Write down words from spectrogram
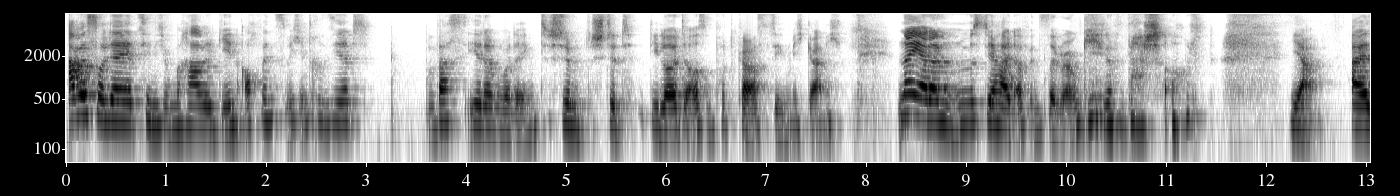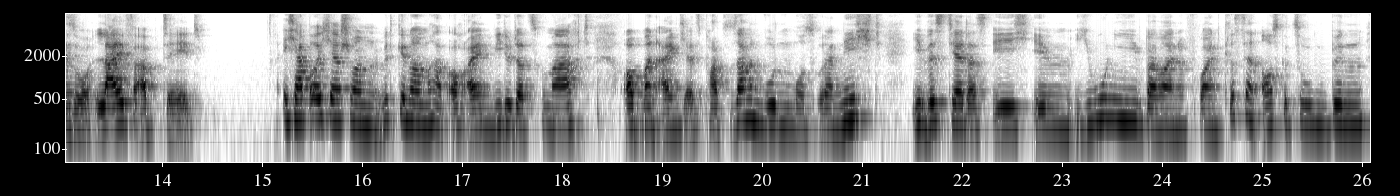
Aber es soll ja jetzt hier nicht um Haare gehen, auch wenn es mich interessiert, was ihr darüber denkt. Stimmt, stimmt. Die Leute aus dem Podcast sehen mich gar nicht. Naja, dann müsst ihr halt auf Instagram gehen und da schauen. Ja, also Live-Update. Ich habe euch ja schon mitgenommen, habe auch ein Video dazu gemacht, ob man eigentlich als Paar zusammenwohnen muss oder nicht. Ihr wisst ja, dass ich im Juni bei meinem Freund Christian ausgezogen bin,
